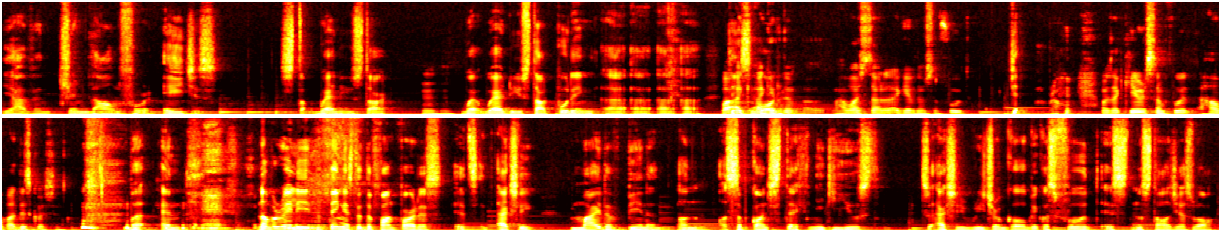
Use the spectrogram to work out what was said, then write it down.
you haven't trimmed down for ages. Sta- where do you start? Mhm. Where, where do you start putting uh, uh, uh, uh, Well, I, things in I order? gave them uh, how I started. I gave them some food. Yeah, bro. I was like, "Here's some food. How about this question?" but and no, but really, the thing is that the fun part is it's it actually might have been an, an, a subconscious technique used to actually reach your goal because food is nostalgia as well.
